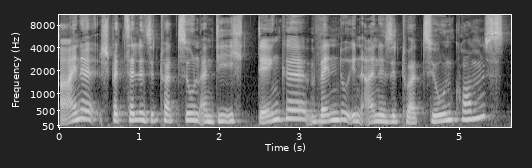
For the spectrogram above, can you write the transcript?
eine spezielle Situation, an die ich denke, wenn du in eine Situation kommst,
